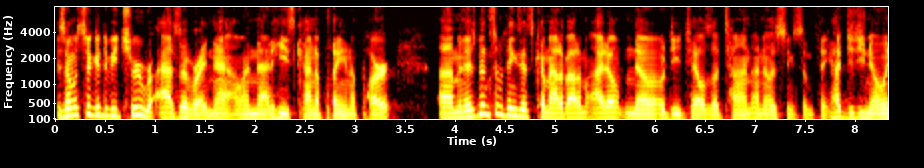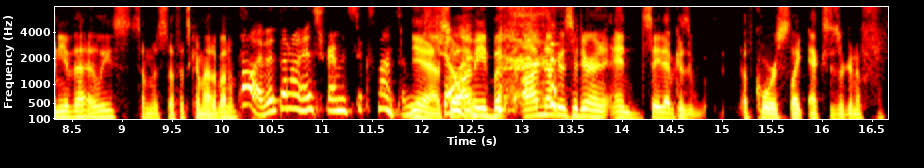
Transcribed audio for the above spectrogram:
is almost too good to be true as of right now, and that he's kind of playing a part. Um, and there's been some things that's come out about him. I don't know details a ton. I know there's some thing. How, did you know any of that at least? Some of the stuff that's come out about him. no i haven't been on instagram in six months i'm yeah. So I mean, but I'm not going to sit here and, and say that because, of course, like exes are going to f-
